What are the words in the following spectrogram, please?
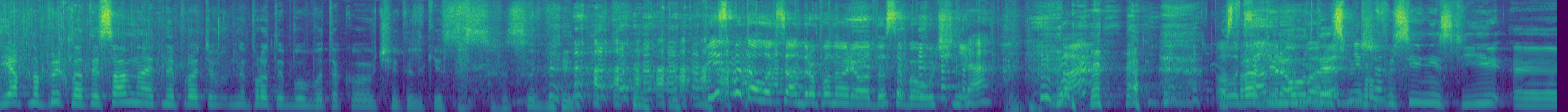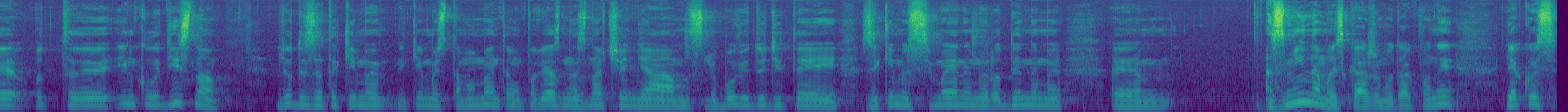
я б, наприклад, і сам навіть не проти, не проти був би такої вчительки с- собі. Візьмете Олександру Пономарьова до себе учні? Да. Так? Насправді, Олександра ну, десь обережніше. професійність її, е, от е, інколи дійсно люди за такими якимись там моментами пов'язані з навчанням, з любов'ю до дітей, з якимись сімейними, родинними ем, змінами, скажімо так, вони якось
